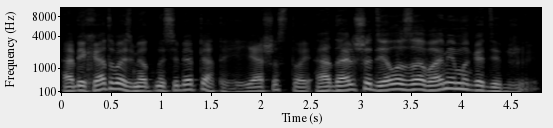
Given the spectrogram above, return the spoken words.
Абихат возьмет на себя пятый, я шестой. А дальше дело за вами, Магадиджи.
